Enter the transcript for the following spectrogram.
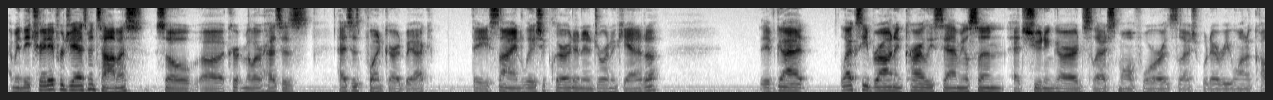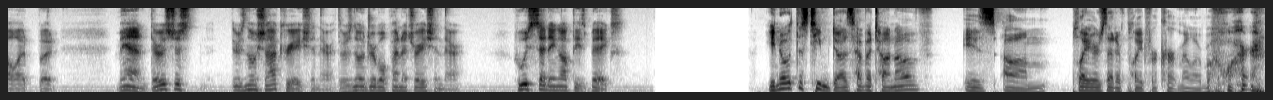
I mean, they traded for Jasmine Thomas, so uh, Curt Miller has his has his point guard back. They signed Layshia Clarendon and Jordin Canada. They've got Lexi Brown and Karlie Samuelson at shooting guard slash small forward slash whatever you want to call it. But man, there's just there's no shot creation there. There's no dribble penetration there. Who's setting up these bigs? You know what this team does have a ton of is um, players that have played for Curt Miller before.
